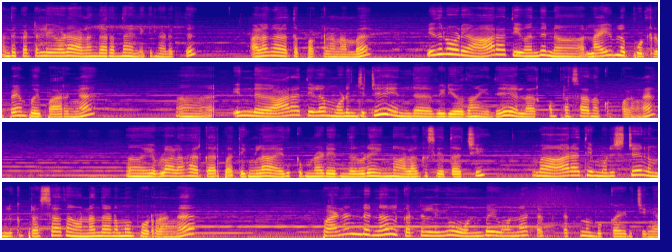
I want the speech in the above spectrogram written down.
அந்த கட்டளையோட அலங்காரம் தான் இன்றைக்கி நடக்குது. அலங்காரத்தை பார்க்கலாம் நம்ம. இதனுடைய ஆராத்தி வந்து நான் லைவில் போட்டிருப்பேன். போய் பாருங்கள் இந்த ஆராத்திலாம் முடிஞ்சிட்டு இந்த வீடியோ தான் இது. எல்லாருக்கும் பிரசாதம் கொடுப்பாங்க. எவ்வளோ அழகாக இருக்கார் பார்த்தீங்களா இதுக்கு முன்னாடி இருந்ததை விட இன்னும் அழகு சேர்த்தாச்சு. நம்ம ஆராத்தி முடிச்சுட்டு நம்மளுக்கு பிரசாதம் அன்னதானமும் போடுறாங்க. பன்னெண்டு நாள் கட்டிலையும் ஒன் பை ஒன்னாக டக்கு டக்குன்னு புக் ஆகிடுச்சிங்க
